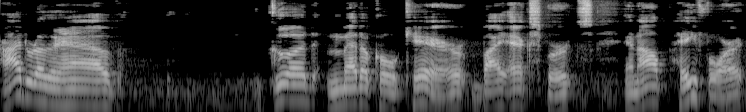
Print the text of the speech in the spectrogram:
I'd rather have good medical care by experts and I'll pay for it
